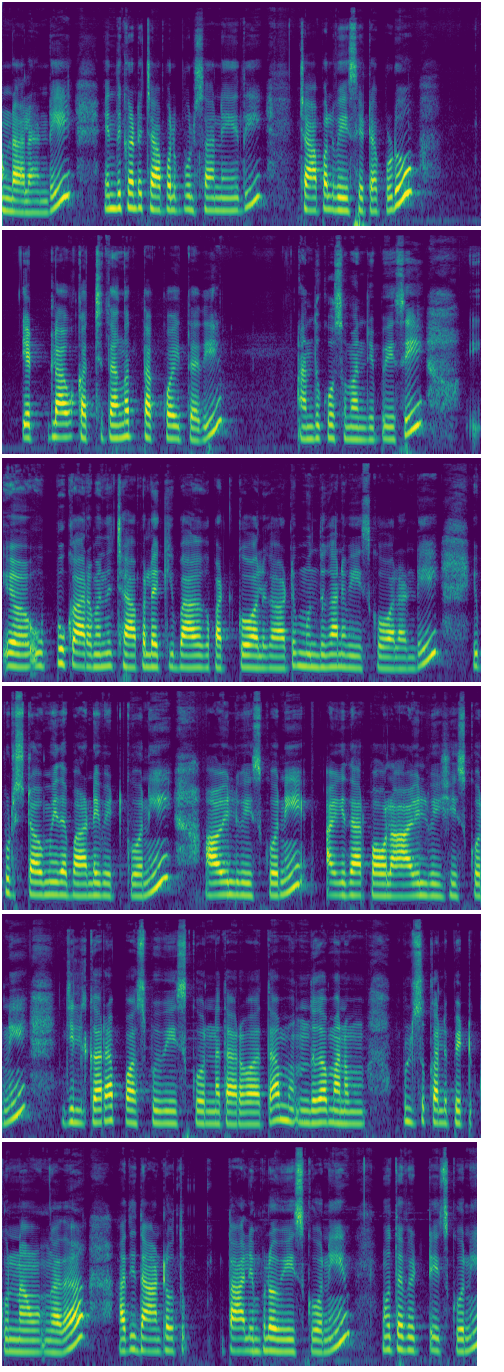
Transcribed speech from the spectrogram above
ఉండాలండి. ఎందుకంటే చేపల పులుసు అనేది చేపలు వేసేటప్పుడు ఎట్లా ఖచ్చితంగా తక్కువ అవుతుంది అందుకోసం అని చెప్పేసి ఉప్పు కారం అనేది చేపలకి బాగా పట్టుకోవాలి కాబట్టి ముందుగానే వేసుకోవాలండి. ఇప్పుడు స్టవ్ మీద బాండి పెట్టుకొని ఆయిల్ వేసుకొని ఐదారు పావుల ఆయిల్ వేసేసుకొని జీలకర్ర పసుపు వేసుకున్న తర్వాత ముందుగా మనం పులుసు కలిపి పెట్టుకున్నాం కదా అది దాంట్లో తాలింపులో వేసుకొని మూత పెట్టేసుకొని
